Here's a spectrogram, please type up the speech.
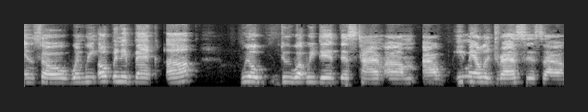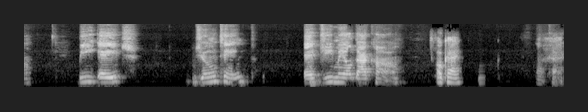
and so when we open it back up, we'll do what we did this time. Um, our email address is um, bh juneteenth at gmail.com. Okay. Okay.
